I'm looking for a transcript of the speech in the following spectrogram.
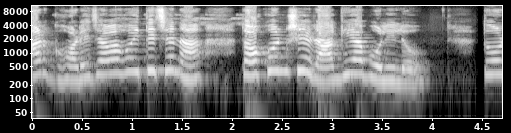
আর ঘরে যাওয়া হইতেছে না, তখন সে রাগিয়া বলিল, তোর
